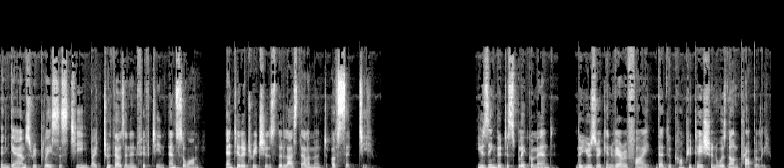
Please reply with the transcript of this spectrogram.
Then GAMS replaces t by 2015, and so on, until it reaches the last element of set t. Using the display command, the user can verify that the computation was done properly.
